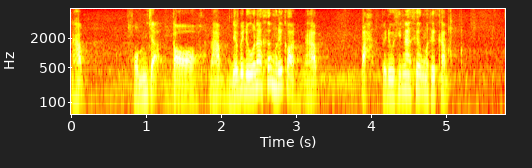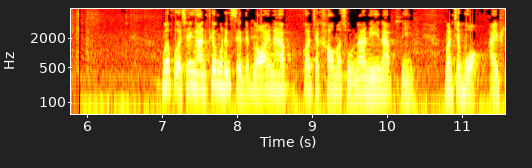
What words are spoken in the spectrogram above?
นะครับ ผมจะต่อนะครับ เดี๋ยวไปดูหน้าเครื่องบันทึกก่อนนะครับไปไปดูที่หน้าเครื่องบันทึกครับ เมื่อเปิดใช้งานเครื่องบันทึกเสร็จเรียบร้อยนะครับ ก็จะเข้ามาสู่หน้านี้นะครับ นี่ มันจะบวก IP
